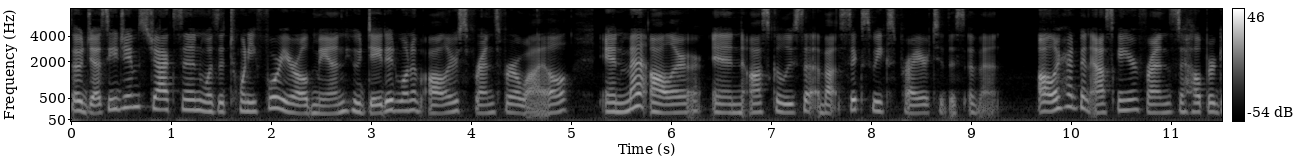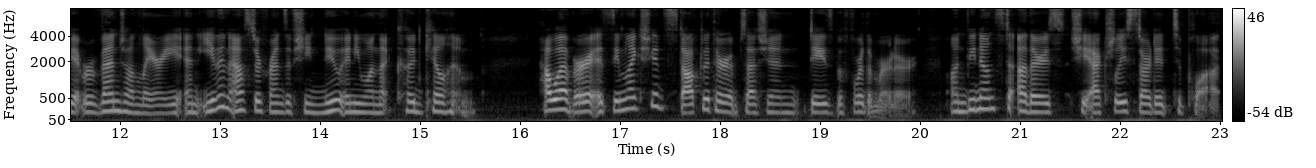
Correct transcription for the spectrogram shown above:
So, Jesse James Jackson was a 24 year old man who dated one of Aller's friends for a while and met Aller in Oskaloosa about six weeks prior to this event. Aller had been asking her friends to help her get revenge on Larry and even asked her friends if she knew anyone that could kill him. However, it seemed like she had stopped with her obsession days before the murder. Unbeknownst to others, she actually started to plot.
